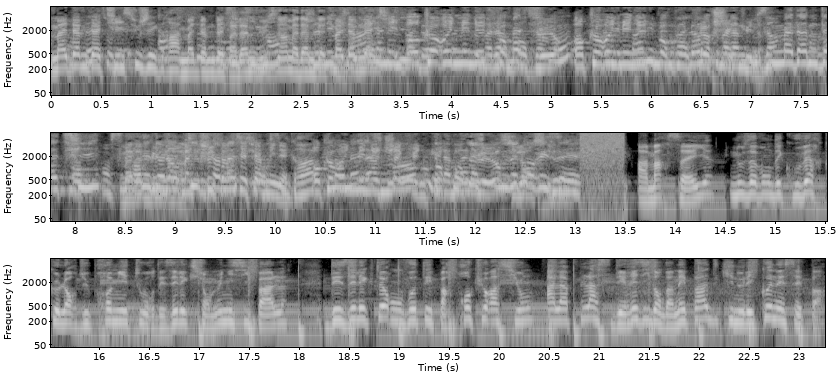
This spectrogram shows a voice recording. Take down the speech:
Madame Dati. Madame Dati. Madame Buzyn, Madame Dati. Madame Dati. Encore une minute pour conclure. Encore une minute pour conclure chacune. Madame Dati. Madame Buzyn, c'est terminé. Encore une minute chacune pour conclure. À Marseille, nous avons découvert que lors du premier tour des élections municipales, des électeurs ont voté par procuration à la place des résidents d'un EHPAD qui ne les connaissaient pas.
